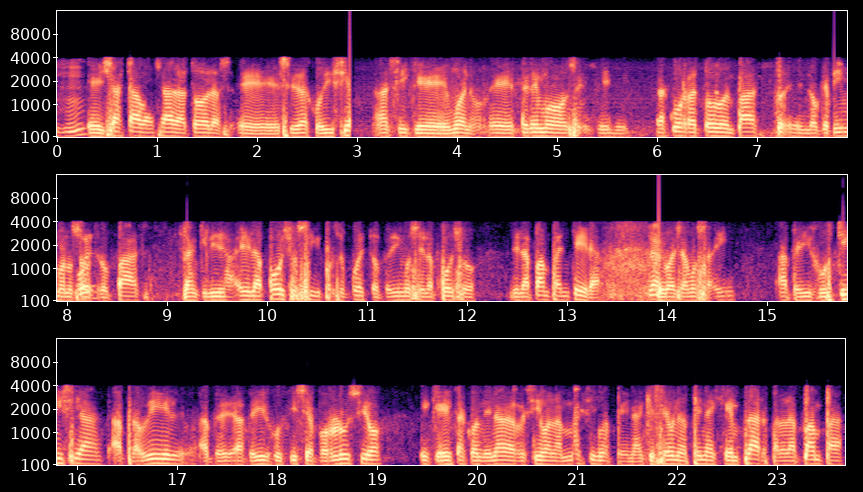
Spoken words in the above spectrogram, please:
eh, ya está vallada toda la eh, ciudad judicial, así que bueno, eh, esperemos que transcurra todo en paz, eh, lo que pedimos nosotros, paz, tranquilidad. El apoyo, sí, por supuesto, pedimos el apoyo de la Pampa entera, que vayamos ahí a pedir justicia, a aplaudir, a, a pedir justicia por Lucio y que estas condenadas reciban la máxima pena, que sea una pena ejemplar para la Pampa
